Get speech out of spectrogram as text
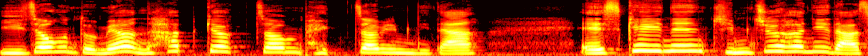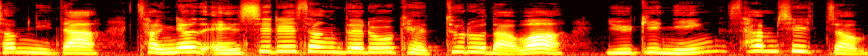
이 정도면 합격점 100점입니다. SK는 김주한이 나섭니다. 작년 NC를 상대로 개투로 나와 6이닝 3실점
